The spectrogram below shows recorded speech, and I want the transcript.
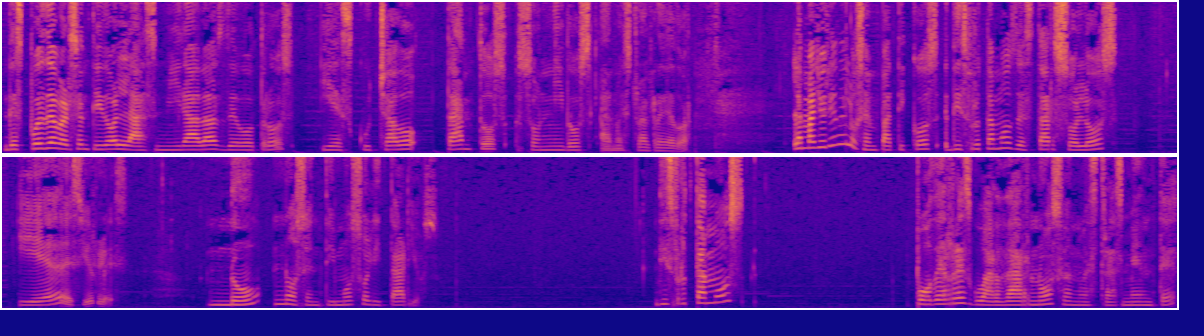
después de haber sentido las miradas de otros y escuchado tantos sonidos a nuestro alrededor. La mayoría de los empáticos disfrutamos de estar solos y he de decirles, no nos sentimos solitarios. Disfrutamos poder resguardarnos en nuestras mentes,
